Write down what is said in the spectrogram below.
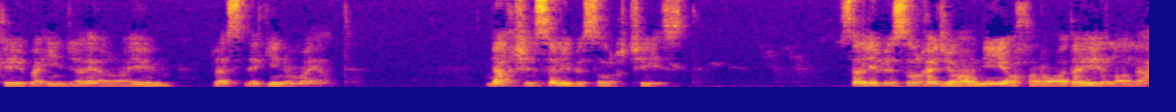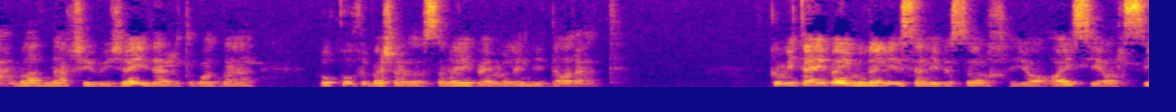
که به این جرایم رسیدگی نماید نقش صلیب سرخ چیست صلیب سرخ جهانی یا خانواده الال احمد نقش ویژه‌ای در ارتباط به حقوق بشردوستانه بین‌المللی دارد. کمیته بین‌المللی صلیب سرخ یا ICRC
